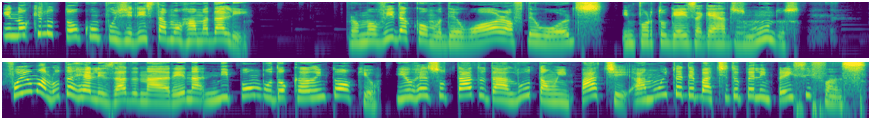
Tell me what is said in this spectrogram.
Inoki lutou com o pugilista Muhammad Ali. Promovida como The War of the Worlds, em português a Guerra dos Mundos, foi uma luta realizada na Arena Nippon Budokan em Tóquio, e o resultado da luta, um empate, há muito é debatido pela imprensa e fãs.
